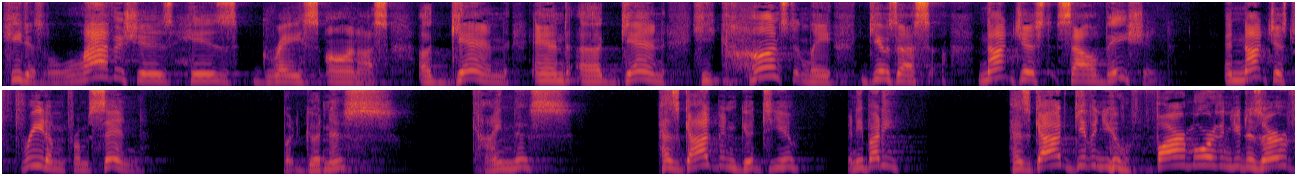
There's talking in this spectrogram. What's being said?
He just lavishes his grace on us again and again. He constantly gives us not just salvation and not just freedom from sin but goodness, kindness. Has God been good to you? Anybody? Has God given you far more than you deserve?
